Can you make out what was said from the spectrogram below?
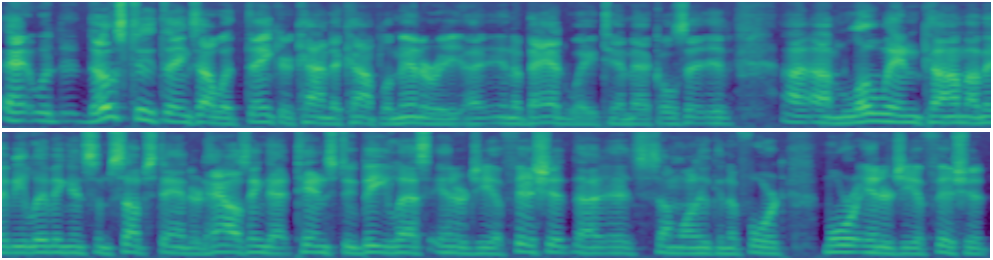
And those two things I would think are kind of complementary uh, in a bad way, Tim Echols. If I'm low income, I may be living in some substandard housing that tends to be less energy efficient. Uh, it's someone who can afford more energy efficient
